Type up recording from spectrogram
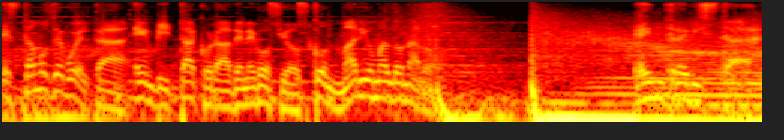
Estamos de vuelta en Bitácora de Negocios con Mario Maldonado. Entrevista.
